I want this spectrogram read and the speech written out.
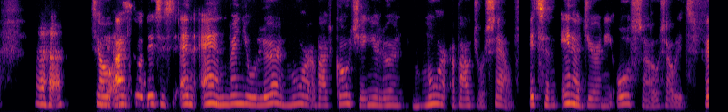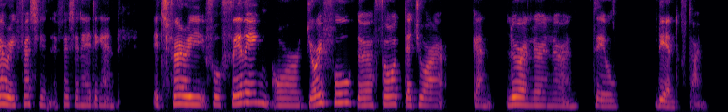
Uh-huh. so I thought this is and and when you learn more about coaching, you learn more about yourself. It's an inner journey also, so it's very fascin fascinating and it's very fulfilling or joyful the thought that you are can learn, learn, learn till the end of time.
